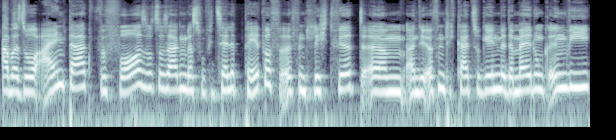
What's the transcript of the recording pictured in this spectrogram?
Aber so einen Tag bevor sozusagen das offizielle Paper veröffentlicht wird, ähm, an die Öffentlichkeit zu gehen mit der Meldung, irgendwie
